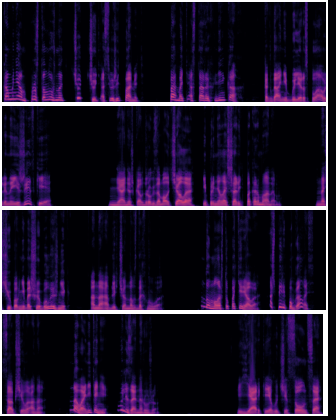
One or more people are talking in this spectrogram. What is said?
Камням просто нужно чуть-чуть освежить память. Память о старых деньках когда они были расплавлены и жидкие. Нянюшка вдруг замолчала и принялась шарить по карманам. Нащупав небольшой булыжник, она облегченно вздохнула. «Думала, что потеряла, аж перепугалась», — сообщила она. Давай, не тяни, вылезай наружу. Яркие лучи солнца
